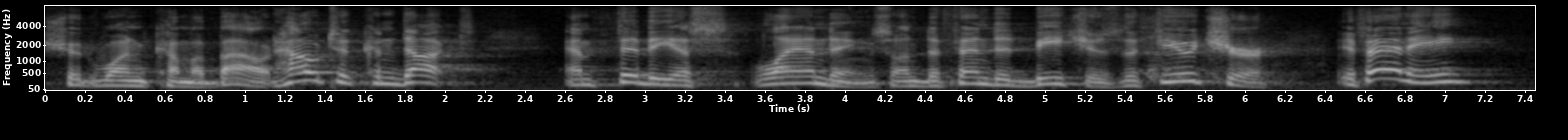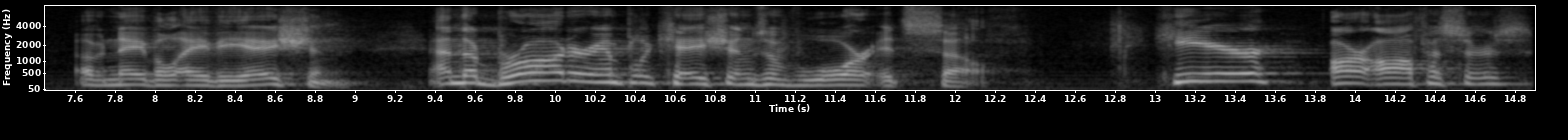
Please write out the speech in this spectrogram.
should one come about. How to conduct amphibious landings on defended beaches. The future, if any, of naval aviation. And the broader implications of war itself. Here are officers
